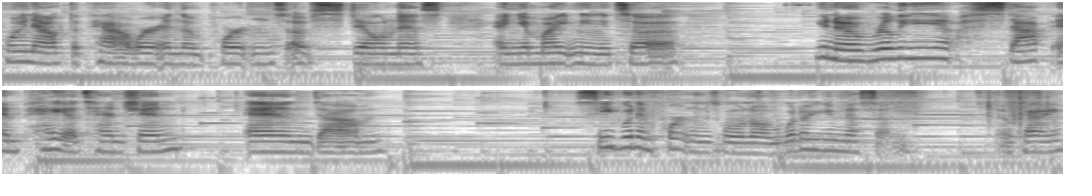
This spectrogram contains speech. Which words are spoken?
point out the power and the importance of stillness, and you might need to, you know, really stop and pay attention and um, see what important is going on. What are you missing? Okay.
